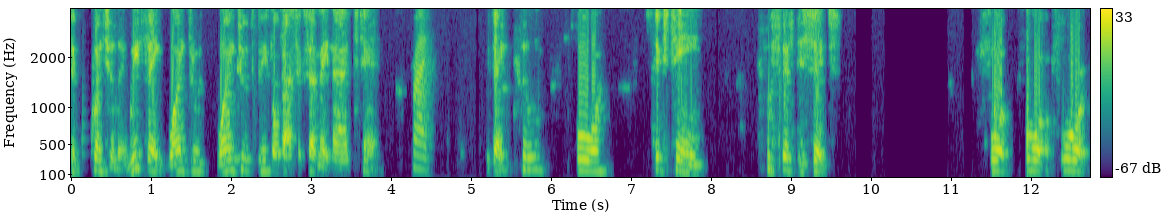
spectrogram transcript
sequentially. We think one through one, two, three, four, five, six, seven, eight, nine, ten. Right. We think two, four, 16, 256, four, four, four,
